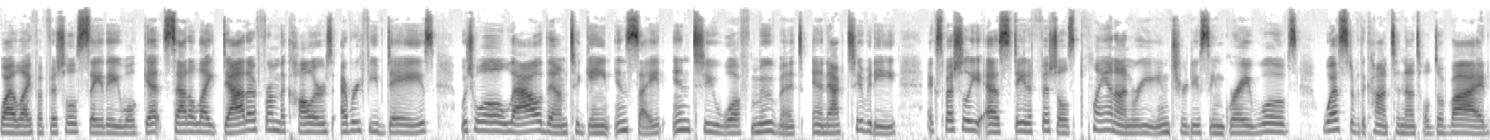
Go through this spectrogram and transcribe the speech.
Wildlife officials say they will get satellite data from the collars every few days, which will allow them to gain insight into wolf movement and activity, especially as state officials plan on reintroducing gray wolves west of the Continental Divide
